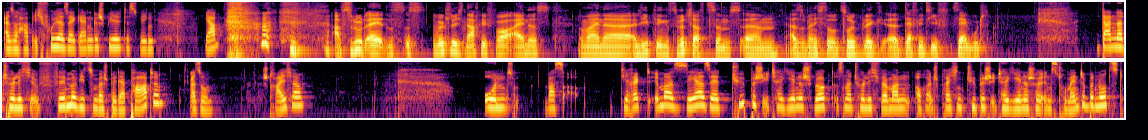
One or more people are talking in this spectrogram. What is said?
Also habe ich früher sehr gern gespielt, deswegen ja. Absolut, ey, das ist wirklich nach wie vor eines meiner Lieblingswirtschaftssims. Ähm, also wenn ich so zurückblicke, äh, definitiv sehr gut. Dann natürlich Filme wie zum Beispiel Der Pate, also Streicher. Und was direkt immer sehr, sehr typisch italienisch wirkt, ist natürlich, wenn man auch entsprechend typisch italienische Instrumente benutzt.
